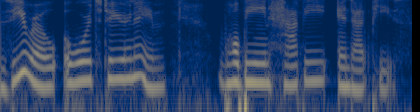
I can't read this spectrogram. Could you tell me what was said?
zero awards to your name while being happy and at peace.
